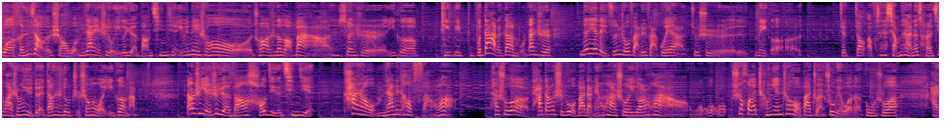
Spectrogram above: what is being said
我很小的时候，我们家也是有一个远房亲戚，因为那时候楚老师的老爸啊，算是一个体力不大的干部，但是那也得遵守法律法规啊，就是那个就叫啊，我现在想不起来那词儿了，计划生育。对，当时就只生了我一个嘛，当时也是远房好几个亲戚看上我们家那套房了，他说他当时给我爸打电话说了一段话啊，我我我是后来成年之后我爸转述给我的，跟我说。哎，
